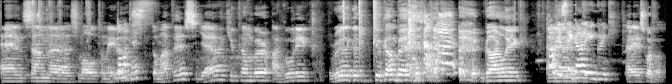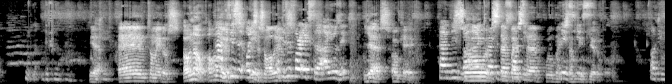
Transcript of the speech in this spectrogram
And some uh, small tomatoes. Tomates. Tomates, yeah, cucumber, aguri, really good cucumber, garlic. How do you say and, garlic in Greek? Uh, scorvo, Different. yeah. Okay. And tomatoes. Oh no, olives. Ah, this is olive. This is olives. But this is for extra. I use it. Yes, okay. And this one I So try to step do by something. step we'll make Yes, something yes. beautiful. Okay.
